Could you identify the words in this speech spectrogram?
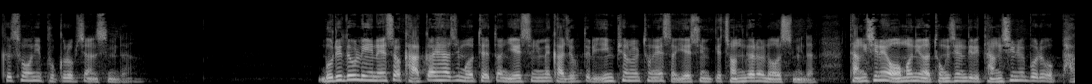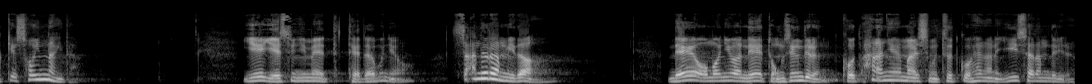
그 소원이 부끄럽지 않습니다. 무리들로 인해서 가까이 하지 못했던 예수님의 가족들이 인편을 통해서 예수님께 전가를 넣었습니다. 당신의 어머니와 동생들이 당신을 보려고 밖에 서 있나이다. 이에 예수님의 대답은요, 싸늘합니다. 내 어머니와 내 동생들은 곧 하나님의 말씀을 듣고 행하는 이 사람들이라.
